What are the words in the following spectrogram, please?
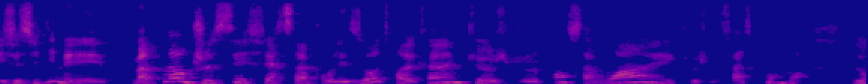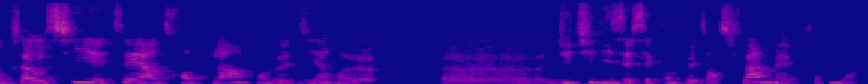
et je me suis dit mais maintenant que je sais faire ça pour les autres, quand même que je pense à moi et que je le fasse pour moi. Donc ça a aussi été un tremplin pour me dire d'utiliser ces compétences-là, mais pour moi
